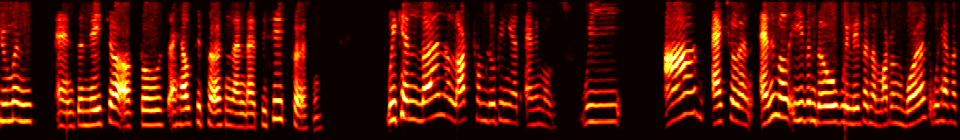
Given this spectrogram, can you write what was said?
humans and the nature of both a healthy person and a diseased person. We can learn a lot from looking at animals. We are actually an animal, even though we live in a modern world, we have a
